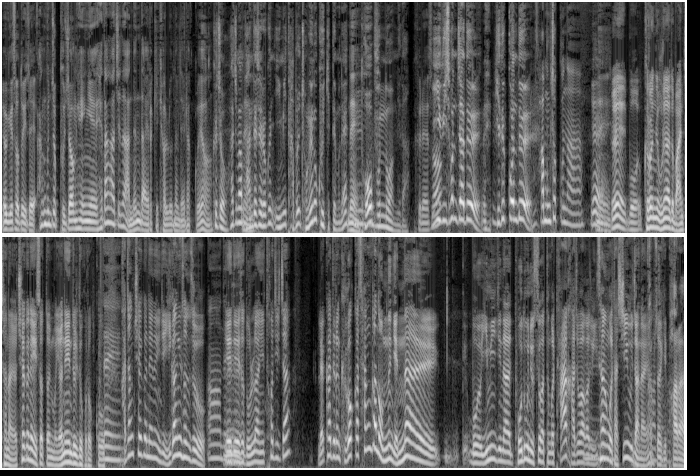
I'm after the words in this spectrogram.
여기서도 이제 학문적 부정행위에 해당하지는 않는다 이렇게 결론을 내렸고요. 그죠. 하지만 네. 반대 세력은 이미 답을 정해놓고 있기 때문에 네. 더 분노합니다. 그래서 이 위선자들, 기득권들. 다 뭉쳤구나. 예. 네. 왜뭐 그런 일 우리나라도 많잖아요. 최근에 있었던 뭐 연예인들도 그렇고 네. 가장 최근에는 이제 이강인 선수에 아, 네. 대해서 논란이 터지자 레카들은 그것과 상관없는 옛날 그뭐 이미지나 보도 뉴스 같은 걸 다 가져와가지고 음. 이상한 걸 다 씌우잖아요. 갑자기. 봐라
